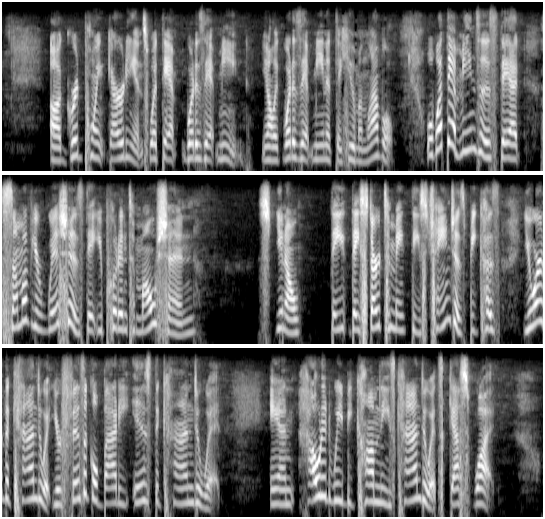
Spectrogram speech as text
uh, grid point guardians. What that what does that mean? You know, like what does that mean at the human level? Well, what that means is that some of your wishes that you put into motion, you know, they they start to make these changes because you are the conduit. Your physical body is the conduit. And how did we become these conduits? Guess what?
